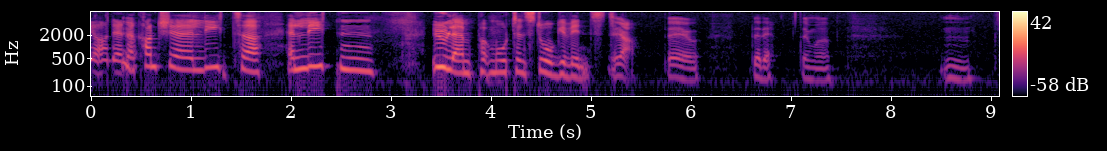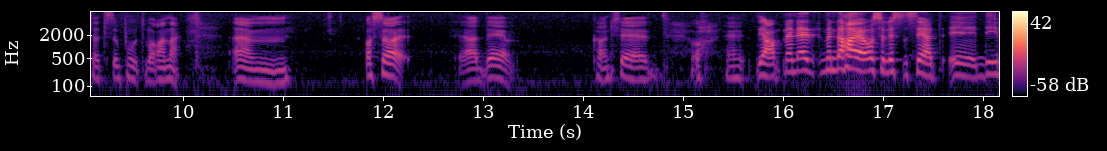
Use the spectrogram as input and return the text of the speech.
Ja, den er kanskje lite, en liten ulempe mot en stor gevinst. Ja, det er jo det. Er det. det må mm, settes opp mot hverandre. Um, og så Ja, det kanskje Ja, men, men da har jeg også lyst til å si at eh, de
